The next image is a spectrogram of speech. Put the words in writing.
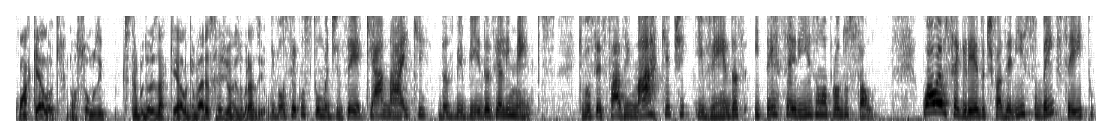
com a Kellogg. Nós somos distribuidores da Kellogg em várias regiões do Brasil. E você costuma dizer que é a Nike das bebidas e alimentos que vocês fazem marketing e vendas e terceirizam a produção. Qual é o segredo de fazer isso bem feito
